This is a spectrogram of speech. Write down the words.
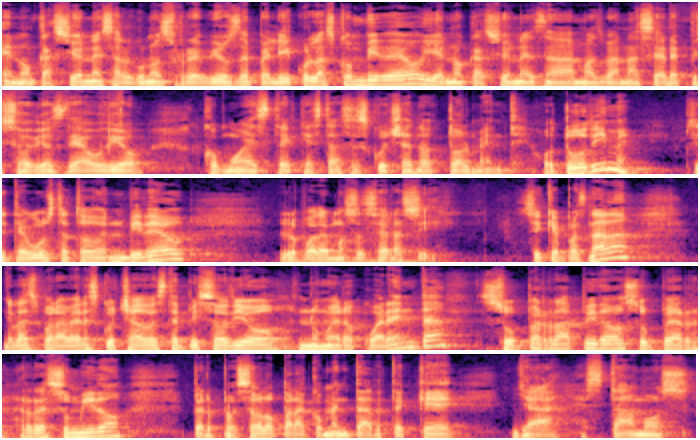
en ocasiones algunos reviews de películas con video y en ocasiones nada más van a ser episodios de audio como este que estás escuchando actualmente. O tú dime, si te gusta todo en video, lo podemos hacer así. Así que pues nada, gracias por haber escuchado este episodio número 40, súper rápido, súper resumido, pero pues solo para comentarte que ya estamos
